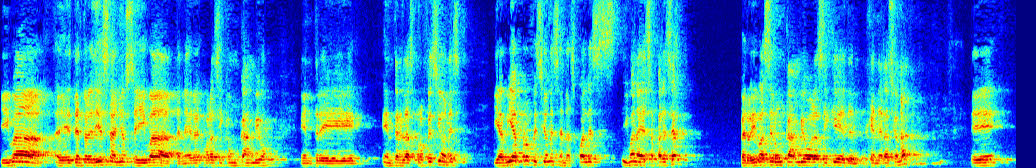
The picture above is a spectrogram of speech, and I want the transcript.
iba, eh, dentro de 10 años se iba a tener ahora sí que un cambio entre, entre las profesiones y había profesiones en las cuales iban a desaparecer, pero iba a ser un cambio ahora sí que generacional. Eh,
